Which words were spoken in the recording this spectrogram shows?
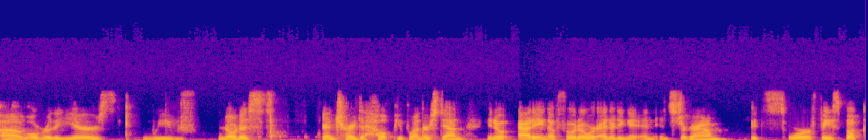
um, over the years. We've noticed and tried to help people understand, you know, adding a photo or editing it in Instagram, it's or Facebook,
